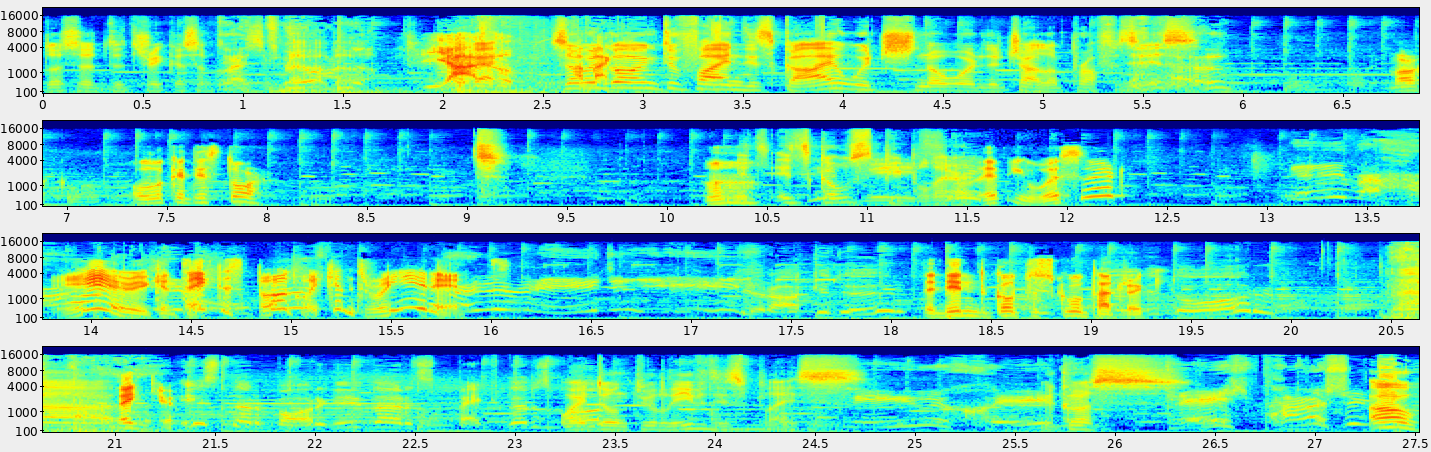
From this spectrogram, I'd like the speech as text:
Does it the trick or something? Blah, blah, blah. Yeah! Okay, so I'm we're back. going to find this guy, which know where the child of prophecy is. Remarkable. Oh, look at this door. It's, it's ghost people here. Living wizard? Here, you can take this book. We can read it. They didn't go to school, Patrick. Uh, Thank you. why don't we leave this place? Because... Oh,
